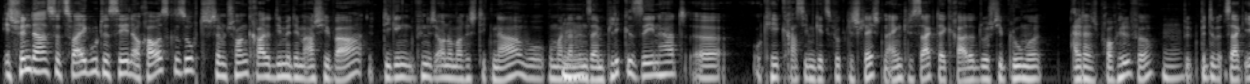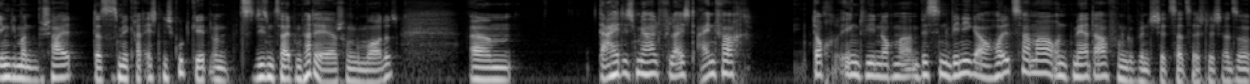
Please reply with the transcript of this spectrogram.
ich finde, da hast du zwei gute Szenen auch rausgesucht. Stimmt schon, gerade die mit dem Archivar, die ging, finde ich, auch nochmal richtig nah, wo, wo man mhm. dann in seinem Blick gesehen hat, äh, okay, krass, ihm geht's wirklich schlecht. Und eigentlich sagt er gerade durch die Blume, Alter, ich brauche Hilfe. Mhm. Bitte sag irgendjemandem Bescheid, dass es mir gerade echt nicht gut geht. Und zu diesem Zeitpunkt hat er ja schon gemordet. Ähm, da hätte ich mir halt vielleicht einfach doch irgendwie nochmal ein bisschen weniger Holzhammer und mehr davon gewünscht jetzt tatsächlich. Also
